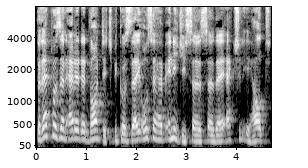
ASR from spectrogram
but that was an added advantage because they also have energy. So, so they actually helped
